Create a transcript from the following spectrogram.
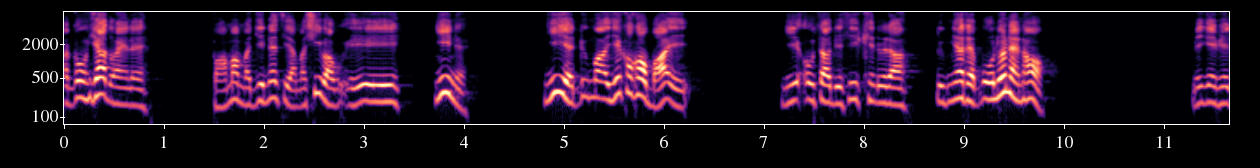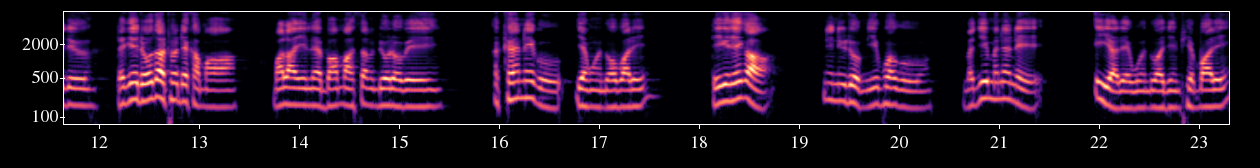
အကုန်ရသွားရင်လဲဘာမှမကျင်တဲ့ဆရာမရှိပါဘူးအေးညိနေညီရဲ့တူမရက်ခောက်ခောက်ပါအေးညီဥစ္စာပစ္စည်းခင်တွေတာသူမြတ်တဲ့ပိုလွန်းတယ်နော် မိခင်ဖြစ်သူတကယ်ဒေါသထွက်တဲ့ခါမှာမလာရင်လည်းဘာမှဆက်မပြောတော့ပဲအခန်းထဲကိုပြန်ဝင်သွားပါတယ်ဒီကလေးကနှင်းနှီးတို့မြေဖွားကိုမကြည့်မနဲ့နဲ့အိပ်ရတဲ့ဝင်သွားခြင်းဖြစ်ပါတယ်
